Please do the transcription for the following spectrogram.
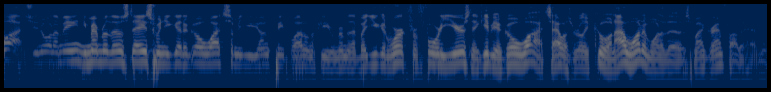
watch. You know what I mean? You remember those days when you get to go watch? Some of you young people, I don't know if you remember that, but you could work for 40 years and they give you a go watch. That was really cool. And I wanted one of those. My grandfather had one.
